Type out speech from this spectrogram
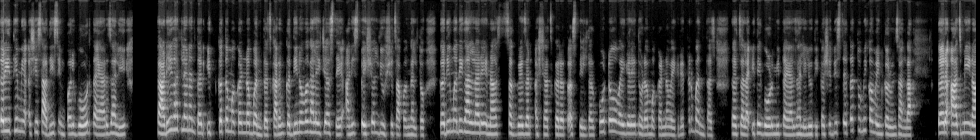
तर इथे मी अशी साधी सिंपल गोड तयार झाली. साडी घातल्यानंतर इतकं तर मकडणं बनतंच. कारण कधी नवं घालायची असते आणि स्पेशल दिवशीच आपण घालतो. कधी-मधी घालणारे ना सगळेजण अशाच करत असतील तर फोटो वगैरे थोडं मकडणं वगैरे तर बनतंच. तर चला इथे गोड मी तयार झालेली होती. कशी दिसते तर तुम्ही कमेंट करून सांगा. तर आज मी ना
